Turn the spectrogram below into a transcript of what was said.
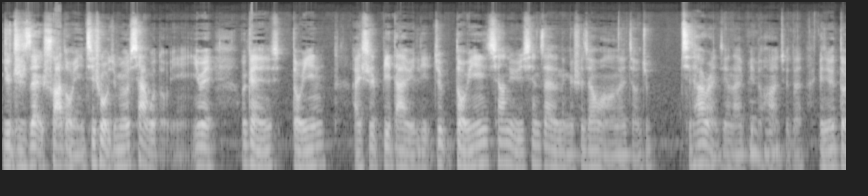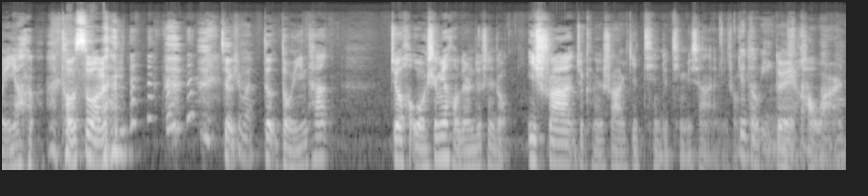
就只是在刷抖音，其实我就没有下过抖音，因为我感觉抖音还是弊大于利，就抖音相对于现在的那个社交网络来讲，就其他软件来比的话，觉得感觉抖音要 投诉我们。就为什么？抖抖音它就好我身边好多人就是那种一刷就可能刷一天就停不下来那种，就抖音对好玩。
